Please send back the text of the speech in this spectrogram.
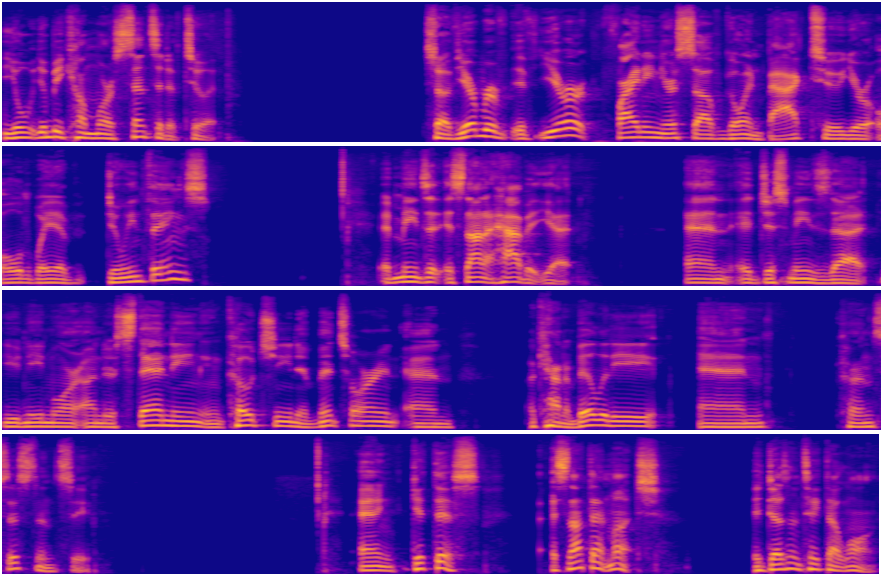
You'll you'll become more sensitive to it. So if you're if you're finding yourself going back to your old way of doing things, it means that it's not a habit yet. And it just means that you need more understanding and coaching and mentoring and accountability and consistency. And get this, it's not that much. It doesn't take that long.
